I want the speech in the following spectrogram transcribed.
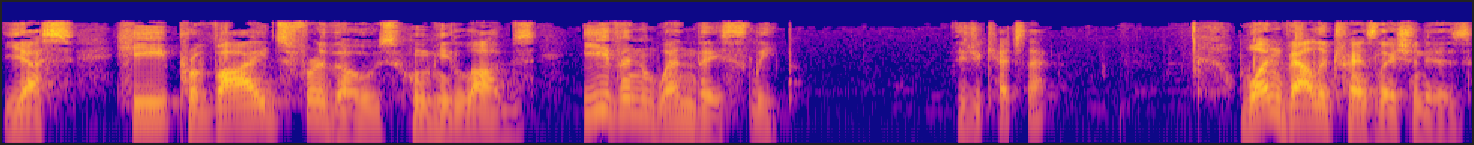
Yes, he provides for those whom he loves, even when they sleep. Did you catch that? One valid translation is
